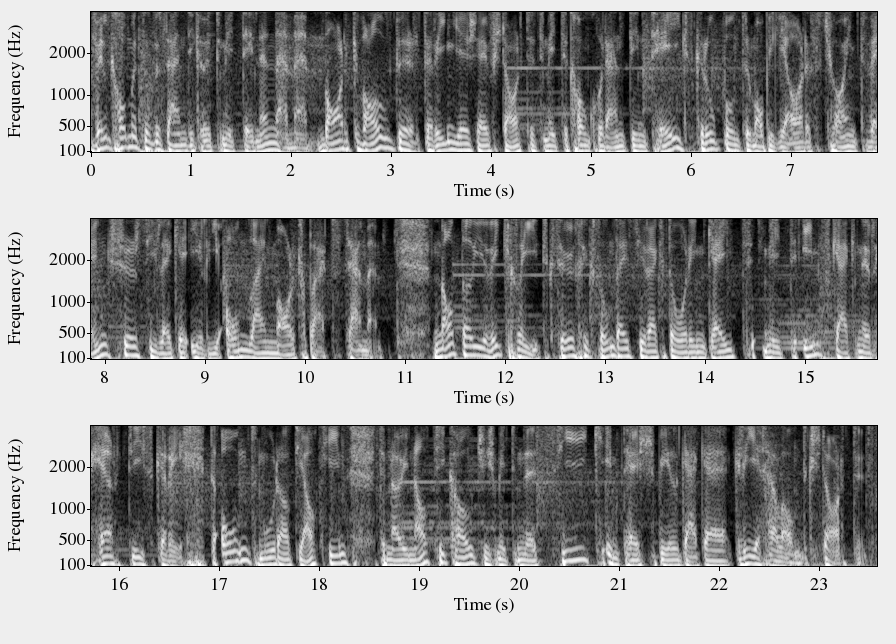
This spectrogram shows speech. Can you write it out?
Willkommen zu der Sendung heute mit diesen Namen. Mark Walder, der Ringier-Chef, startet mit der Konkurrentin TX Group unter Mobiliares Joint Venture. Sie legen ihre Online-Marktplätze zusammen. Nathalie Rickli, die Zürcher Gesundheitsdirektorin, geht mit Impfgegner hart ins Gericht. Und Murat Yakin, der neue Nazi-Coach, ist mit einem Sieg im Testspiel gegen Griechenland gestartet.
